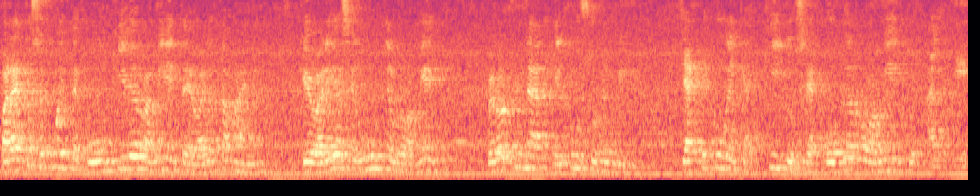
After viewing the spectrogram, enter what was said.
Para esto se cuenta con un kit de herramientas de varios tamaños que varía según el rodamiento, pero al final el uso es el mismo ya que con el casquillo se acopla el rodamiento al eje.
